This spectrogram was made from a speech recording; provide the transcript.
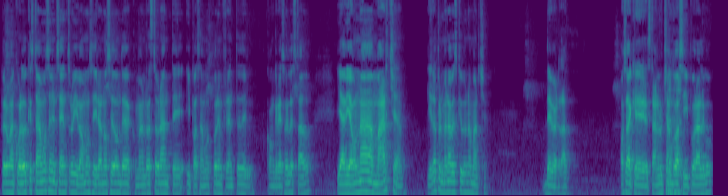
Pero me acuerdo que estábamos en el centro y íbamos a ir a no sé dónde a comer a un restaurante y pasamos por enfrente del Congreso del Estado y había una marcha. Y es la primera vez que vi una marcha. De verdad. O sea, que están luchando así por algo.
